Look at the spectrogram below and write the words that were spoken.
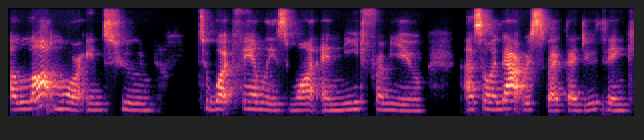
a lot more in tune to what families want and need from you. Uh, so in that respect, I do think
